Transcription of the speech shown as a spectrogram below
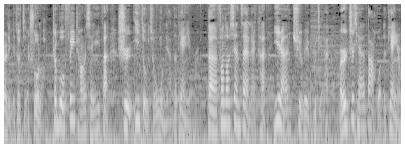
这里也就结束了。这部《非常嫌疑犯》是一九九五年的电影，但放到现在来看，依然趣味不减。而之前大火的电影《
